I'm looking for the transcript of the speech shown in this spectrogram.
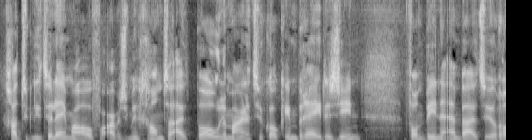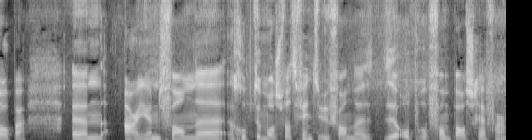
gaat natuurlijk niet alleen maar over arbeidsmigranten uit Polen... maar natuurlijk ook in brede zin van binnen en buiten Europa. Um, Arjen van uh, Groep de Mos, wat vindt u van de, de oproep van Paul Scheffer?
